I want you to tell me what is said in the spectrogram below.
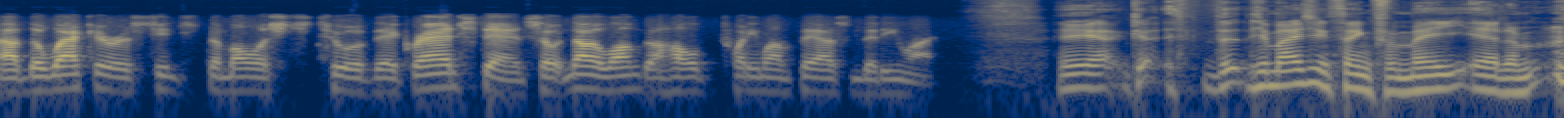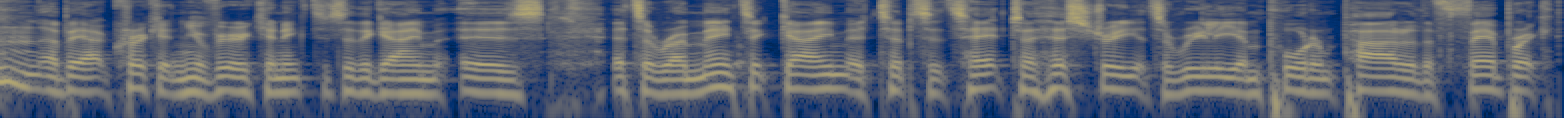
uh, the WACA has since demolished two of their grandstands, so it no longer holds 21,000 anyway. Yeah, the, the, amazing thing for me, Adam, about cricket, and you're very connected to the game, is it's a romantic game. It tips its hat to history. It's a really important part of the fabric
